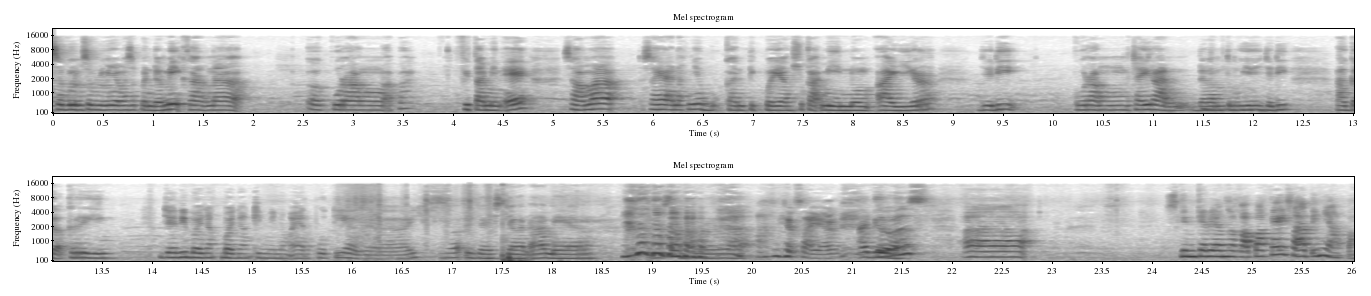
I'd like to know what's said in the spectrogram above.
sebelum sebelumnya masa pandemi karena eh, kurang apa vitamin E sama saya anaknya bukan tipe yang suka minum air jadi kurang cairan dalam tubuhnya jadi agak kering Jadi banyak-banyakin minum air putih ya guys. Yo, guys jangan amer ya sayang. Aduh. Terus eh, skincare yang kakak pakai saat ini apa?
